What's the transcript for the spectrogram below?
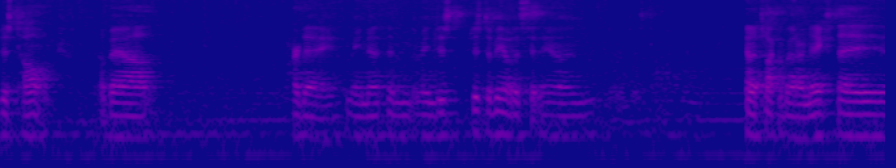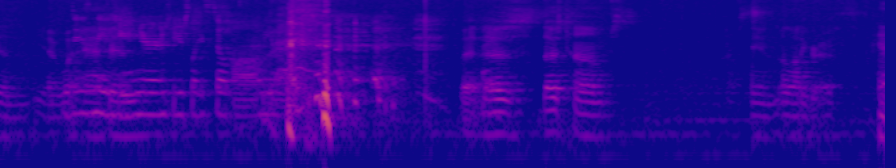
just talk about our day. I mean, nothing, I mean, just, just to be able to sit down and just kind of talk about our next day and, you know, what Disney happened. Junior is usually still on, you know. But those, those times, I've seen a lot of growth. Yeah.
